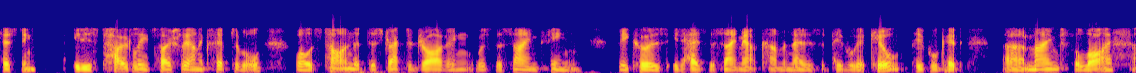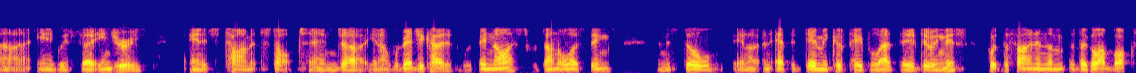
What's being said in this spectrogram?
testing. It is totally socially unacceptable. Well, it's time that distracted driving was the same thing because it has the same outcome, and that is that people get killed, people get uh, maimed for life uh, with uh, injuries, and it's time it stopped. And uh, you know, we've educated, we've been nice, we've done all those things, and there's still you know an epidemic of people out there doing this. Put the phone in the, the glove box,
